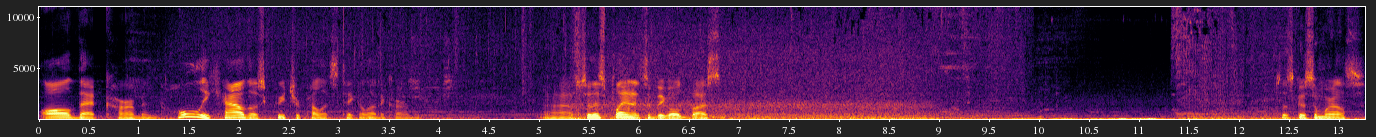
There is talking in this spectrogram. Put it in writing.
all that carbon. Holy cow, those creature pellets take a lot of carbon. Uh, so this planet's a big old bust. So let's go somewhere else.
